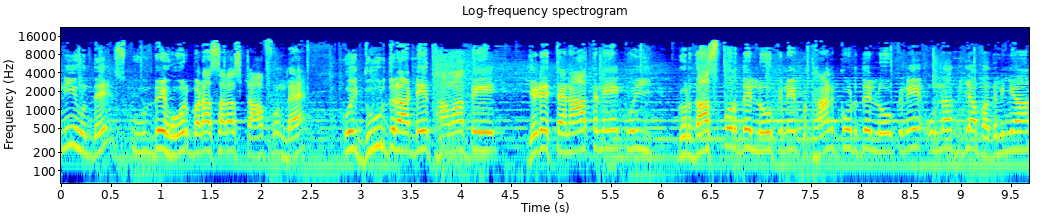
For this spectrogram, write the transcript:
ਨਹੀਂ ਹੁੰਦੇ, ਸਕੂਲ ਦੇ ਹੋਰ ਬੜਾ ਸਾਰਾ ਸਟਾਫ ਹੁੰਦਾ ਹੈ। ਕੋਈ ਦੂਰ ਦਰਾਡੇ ਥਾਵਾਂ ਤੇ ਜਿਹੜੇ ਤੈਨਾਤ ਨੇ, ਕੋਈ ਗੁਰਦਾਸਪੁਰ ਦੇ ਲੋਕ ਨੇ, ਪਠਾਨਕੋਟ ਦੇ ਲੋਕ ਨੇ, ਉਹਨਾਂ ਦੀਆਂ ਬਦਲੀਆਂ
